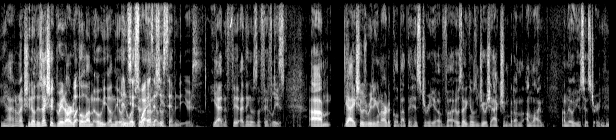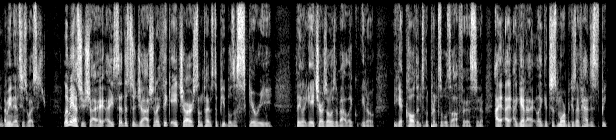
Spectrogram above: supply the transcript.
yeah, I don't actually know. There's actually a great article on OU on the OU website NCSY about is it. at least seventy years. yeah, in the fi- I think it was the 50s. least. Um, yeah, I actually was reading an article about the history of uh, it was I think it was in Jewish Action, but on online on the OU's history. Mm-hmm. I mean NCSY's history. Let me ask you, Shai. I, I said this to Josh, and I think HR sometimes to people is a scary thing. Like HR is always about like you know you get called into the principal's office. You know, I, I again, I like it's just more because I've had to speak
